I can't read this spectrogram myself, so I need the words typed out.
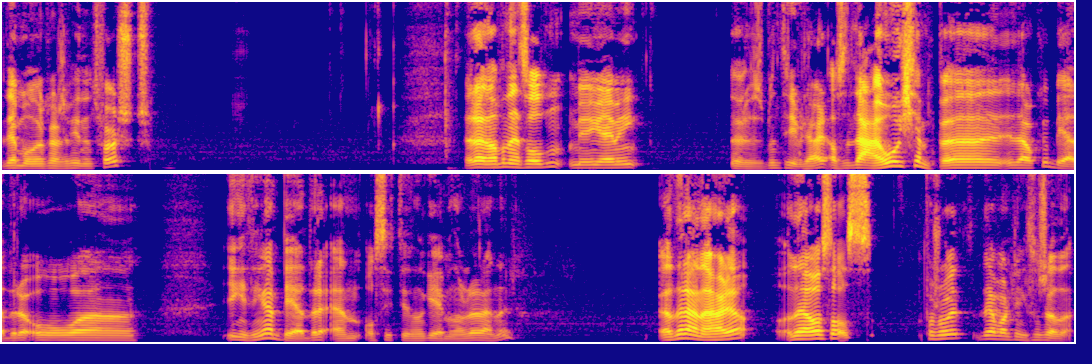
det må dere kanskje finne ut først. Regna på Nesodden, mye gaming. Det høres ut som en trivelig helg. Altså, det er jo kjempe Det er jo ikke bedre å eh, Ingenting er bedre enn å sitte inne og game når det regner. Ja, det regna i helga, og det var stas. For så vidt. Det var ting som skjedde.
